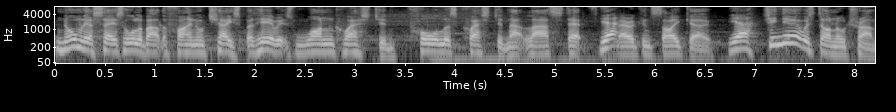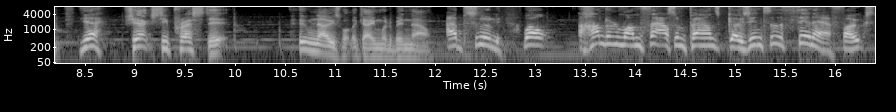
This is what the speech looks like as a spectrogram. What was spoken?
Normally I say it's all about the final chase, but here it's one question. Paula's question, that last step Yeah. American Psycho. Yeah. She knew it was Donald Trump. Yeah, she actually pressed it, who knows what the game would have been now? absolutely. Well, £101,000 goes into the thin air, folks.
